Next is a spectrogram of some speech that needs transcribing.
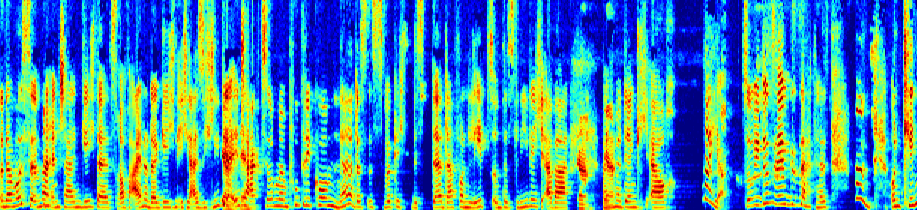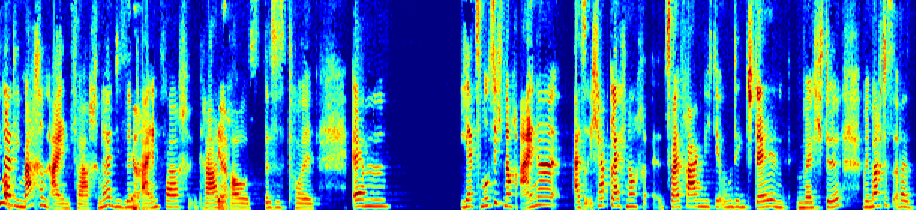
und da musste immer entscheiden, gehe ich da jetzt drauf ein oder gehe ich nicht. Also ich liebe ja, ja Interaktion ja. mit dem Publikum, ne? Das ist wirklich, das, da, davon lebt's und das liebe ich, aber manchmal denke ich auch, naja, so wie du es eben gesagt hast. Hm. Und Kinder, die machen einfach, ne? Die sind einfach gerade raus. Das ist toll. Ähm, Jetzt muss ich noch eine, also ich habe gleich noch zwei Fragen, die ich dir unbedingt stellen möchte. Mir macht es aber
